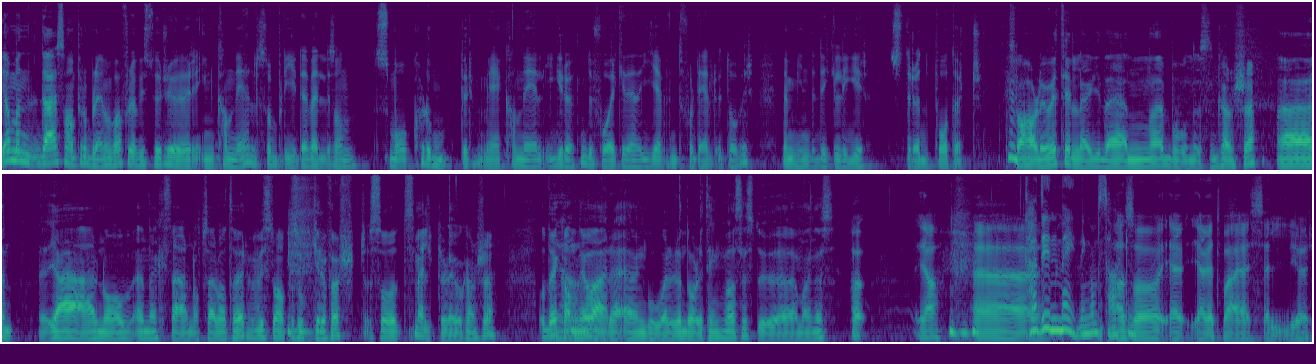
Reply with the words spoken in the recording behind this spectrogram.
Ja, men det er samme problemet var, for Hvis du rører inn kanel, så blir det veldig sånn små klumper med kanel i grøten. Du får ikke det jevnt fordelt utover, med mindre det ikke ligger strødd på tørt. Så har du jo i tillegg den bonusen, kanskje. Eh, jeg er nå en ekstern observatør. Hvis du har på sukkeret først, så smelter det jo kanskje. Og det kan Ja. jo være en god eller en dårlig ting. Hva syns du, eh, Magnus? Ja. Hva eh, er din mening om saken? altså, jeg, jeg vet hva jeg selv gjør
